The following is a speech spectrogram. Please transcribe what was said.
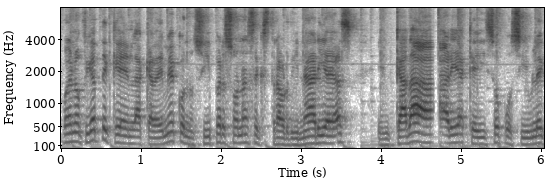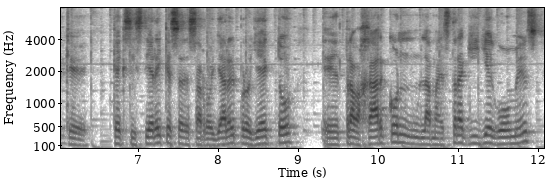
Bueno, fíjate que en la academia conocí personas extraordinarias en cada área que hizo posible que, que existiera y que se desarrollara el proyecto eh, trabajar con la maestra Guille Gómez,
